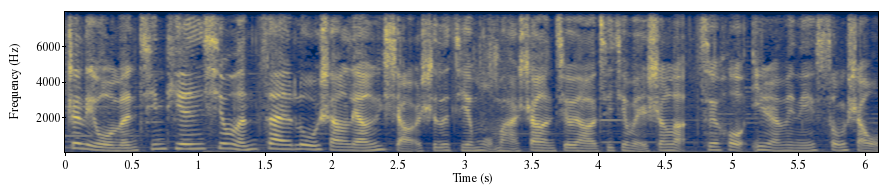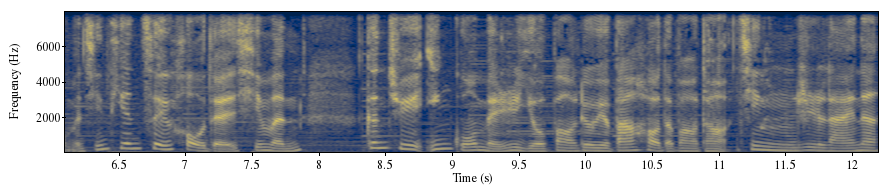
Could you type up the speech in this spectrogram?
这里我们今天新闻在路上两小时的节目马上就要接近尾声了。最后，依然为您送上我们今天最后的新闻。根据英国《每日邮报》六月八号的报道，近日来呢，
